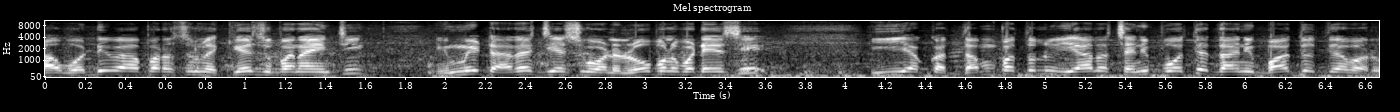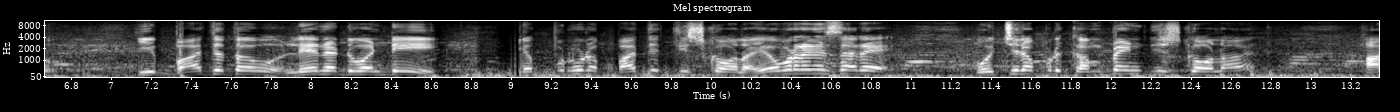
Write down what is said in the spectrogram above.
ఆ వడ్డీ వ్యాపారస్తుల కేసు బనాయించి ఇమ్మీడియట్ అరెస్ట్ చేసి వాళ్ళు లోపల పడేసి ఈ యొక్క దంపతులు ఇవాళ చనిపోతే దాని బాధ్యత ఎవరు? ఈ బాధ్యత లేనటువంటి ఎప్పుడు కూడా బాధ్యత తీసుకోవాలా? ఎవరైనా సరే వచ్చినప్పుడు కంప్లైంట్ తీసుకోవాలా? ఆ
